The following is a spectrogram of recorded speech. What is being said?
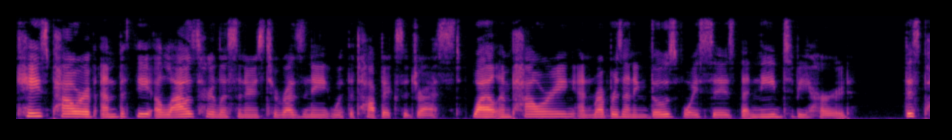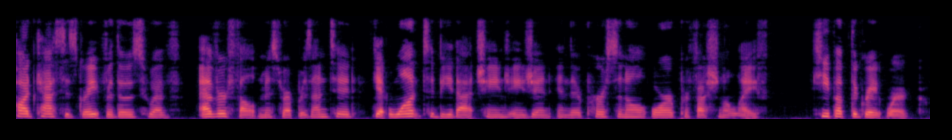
Kay's power of empathy allows her listeners to resonate with the topics addressed, while empowering and representing those voices that need to be heard. This podcast is great for those who have ever felt misrepresented, yet want to be that change agent in their personal or professional life. Keep up the great work.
